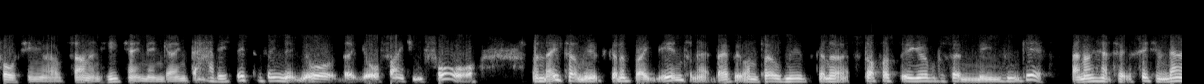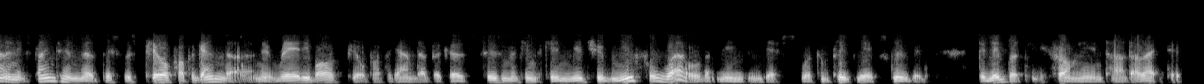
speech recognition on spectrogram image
14 year old son, and he came in going, Dad, is this the thing that you're, that you're fighting for? And they tell me it's going to break the internet. Everyone tells me it's going to stop us being able to send memes and GIFs. And I had to sit him down and explain to him that this was pure propaganda. And it really was pure propaganda because Susan Wojcicki and YouTube knew full well that memes and GIFs were completely excluded deliberately from the entire directive.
